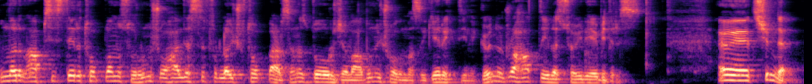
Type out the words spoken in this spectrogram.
Bunların absisleri toplamı sorulmuş o halde 0 ile 3'ü toplarsanız doğru cevabın 3 olması gerektiğini gönül rahatlığıyla söyleyebiliriz. Evet şimdi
